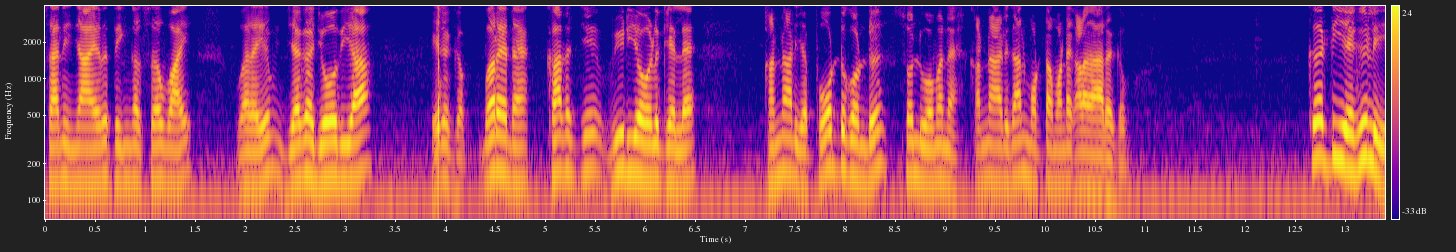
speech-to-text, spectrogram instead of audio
சனி ஞாயிறு திங்கள் செவ்வாய் வரையும் ஜெக ஜோதியாக இருக்கும். வேறு என்ன? கதைச்சி வீடியோ இழுக்கையில் கண்ணாடியை போட்டுக்கொண்டு சொல்லுவோம் என்ன? கண்ணாடி தான் மொட்டை மண்டை கலகாக இருக்கும். கேட்டிய கிளி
